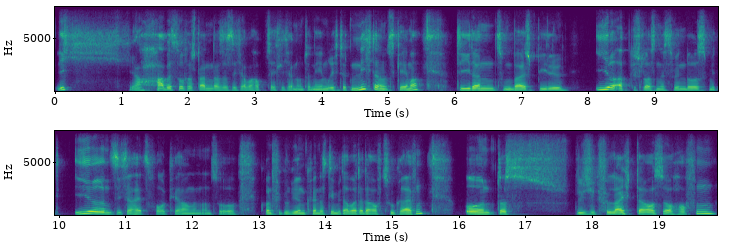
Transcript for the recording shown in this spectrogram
Ich ja, habe es so verstanden, dass es sich aber hauptsächlich an Unternehmen richtet, nicht an uns Gamer, die dann zum Beispiel ihr abgeschlossenes Windows mit ihren Sicherheitsvorkehrungen und so konfigurieren können, dass die Mitarbeiter darauf zugreifen. Und dass die sich vielleicht daraus erhoffen,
